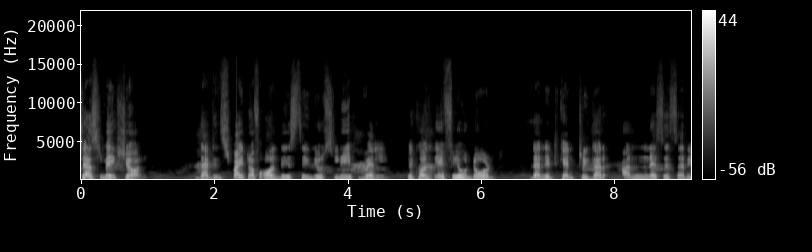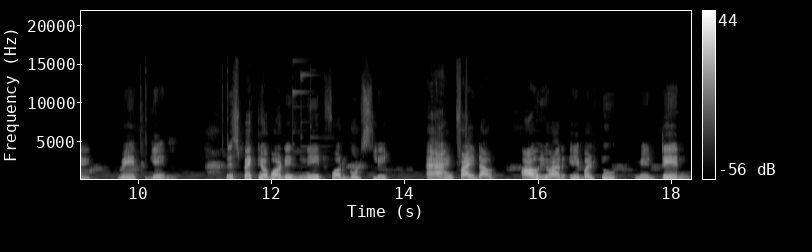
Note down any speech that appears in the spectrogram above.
just make sure that in spite of all these things, you sleep well. Because if you don't, then it can trigger unnecessary weight gain. Respect your body's need for good sleep and find out how you are able to maintain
